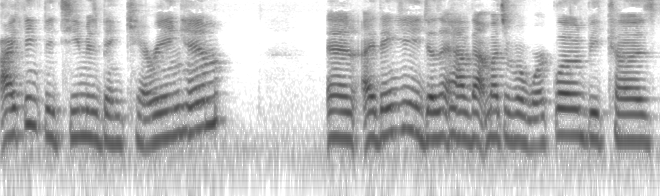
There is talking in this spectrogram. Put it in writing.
I think the team has been carrying him. And I think he doesn't have that much of a workload because,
